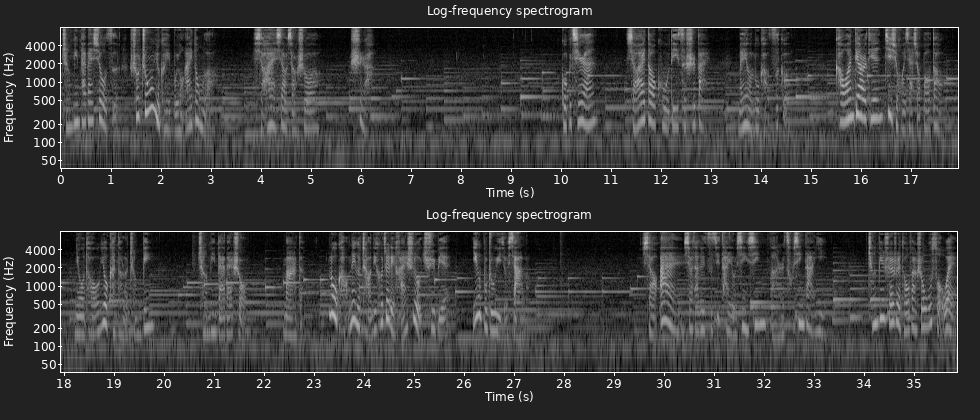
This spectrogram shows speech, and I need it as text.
程斌拍拍袖子说：“终于可以不用挨冻了。”小爱笑笑说：“是啊。”果不其然，小爱倒库第一次失败，没有路考资格。考完第二天继续回驾校报到，扭头又看到了程斌。程斌摆摆手：“妈的！”路考那个场地和这里还是有区别，一个不注意就下了。小爱笑他对自己太有信心，反而粗心大意。程斌甩甩头发说：“无所谓，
